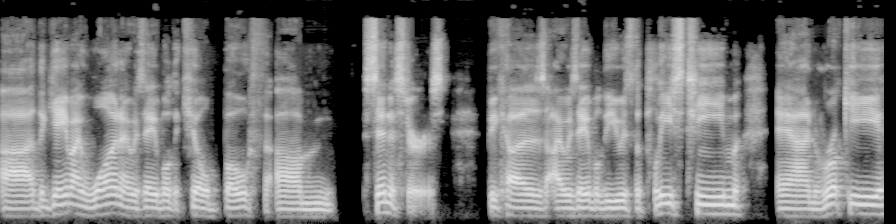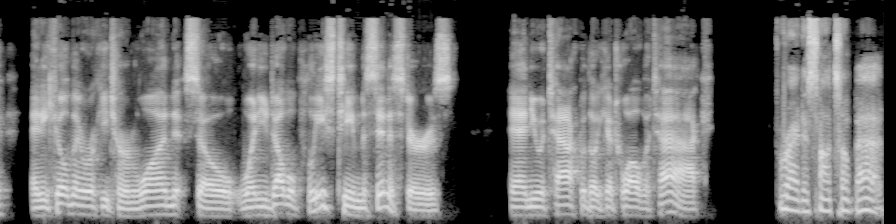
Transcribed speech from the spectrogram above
Uh, the game I won, I was able to kill both um, Sinisters because I was able to use the police team and rookie, and he killed my rookie turn one. So when you double police team the Sinisters and you attack with like a 12 attack, Right. It's not so bad.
